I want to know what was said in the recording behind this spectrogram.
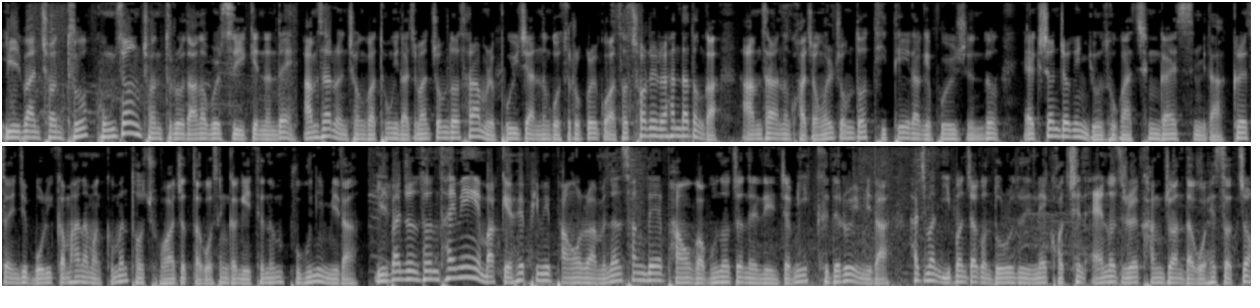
일반 전투, 공성 전투로 나눠볼 수 있겠는데 암살은 전과 동일하지만 좀 더 사람을 보이지 않는 곳으로 끌고 와서 처리를 한다던가 암살하는 과정을 좀 더 디테일하게 보여주는 등 액션적인 요소가 증가했습니다. 그래서인지 몰입감 하나만큼은 더 좋아졌다고 생각이 드는 부분입니다. 일반 전투는 타이밍에 맞게 회피 및 방어를 하면 상대의 방어가 무너져 내리는 점이 그대로입니다. 하지만 이번 작은 노르드인의 거친 에너지를 강조한다고 했었죠.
